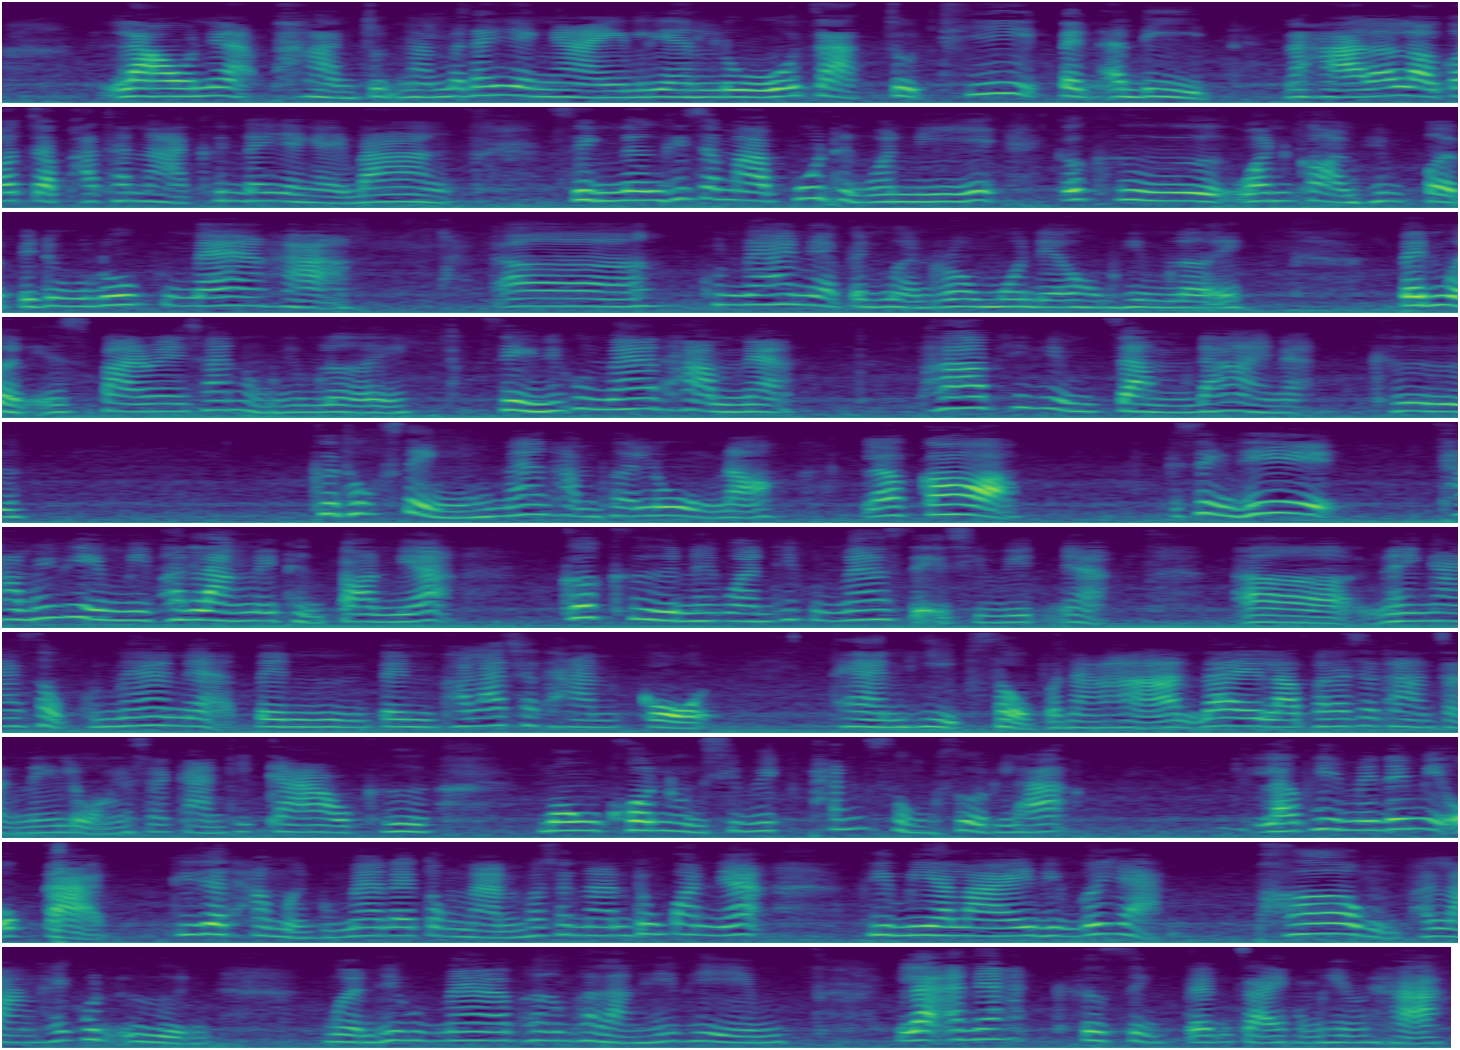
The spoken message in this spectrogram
เราเนี่ยผ่านจุดนั้นมาได้ยังไง เรียนรู้จากจุดที่เป็นอดีตนะคะ แล้วเราก็จะพัฒนาขึ้นได้ยังไงบ้าง สิ่งหนึ่งที่จะมาพูดถึงวันนี้ก็คือวันก่อนพิมพ์เปิดไปดูรูปคุณแม่ค่ะคุณแม่เนี่ยเป็นเหมือนโรโมเดลของพิมพ์เลย เป็นเหมือนอินสปิเรชันของพิมพ์เลย สิ่งที่คุณแม่ทำเนี่ย ภาพที่พิมพ์จำได้เนี่ยคือ คือทุกสิ่งแม่ทำเพื่อลูกเนาะ แล้วก็สิ่งที่ทำให้พิมพ์มีพลังในถึงตอนเนี้ย ก็คือในวันที่คุณแม่เสียชีวิตเนี่ยในงานศพคุณแม่เนี่ยเป็นเป็นพระราชทานโกรธแทนหีบศพนะคะได้รับพระราชทานจากในหลวงรัชกาลที่ 9 คือมงคลของชีวิตท่านสูงสุดละแล้วพี่ไม่ได้มีโอกาสที่จะทำเหมือนคุณแม่ได้ตรงนั้น เพราะฉะนั้นทุกวันนี้พี่มีอะไรพิมก็อยากเพิ่มพลังให้คนอื่น เหมือนที่คุณแม่เพิ่มพลังให้พิมและอันนี้คือสิ่งเตือนใจของพิมค่ะ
